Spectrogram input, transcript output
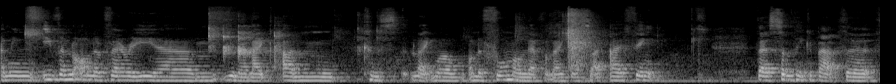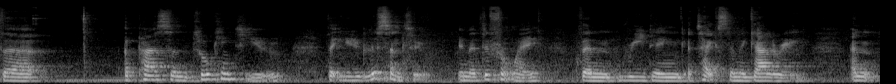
I mean, even on a very, um, you know, like, um, like, well, on a formal level, I guess, I, I think there's something about the, the a person talking to you that you listen to in a different way than reading a text in a gallery. And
